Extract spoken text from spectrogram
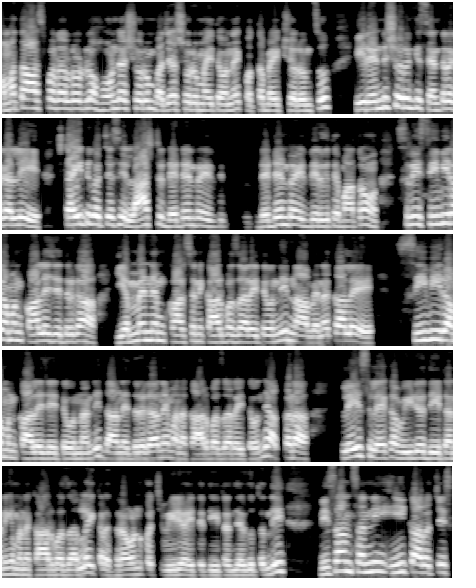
మమతా హాస్పిటల్ రోడ్లో హోండా షోరూమ్ బజాజ్ షోరూమ్ అయితే ఉన్నాయి కొత్త బైక్ షోరూమ్స్ ఈ రెండు షోరూమ్కి సెంటర్ గల్లి స్ట్రైట్ వచ్చేసి last dead end right dead end right తిరిగితే మాత్రం శ్రీ సివి రమన్ కాలేజ్ ఎదురుగా ఎంఎన్ఎం కార్స్ అని కార్ బజార్ అయితే ఉంది. నా వెనకాలే సివి రామన్ కాలేజ్ అయితే ఉందండి. దాని ఎదురుగానే మన కార్ బజార్ అయితే ఉంది. అక్కడ ప్లేస్ లేక వీడియో తీయడానికి మన కార్ బజార్లో ఇక్కడ గ్రౌండ్కి వచ్చి వీడియో అయితే తీయడం జరుగుతుంది. నిసాన్స్ అన్ని ఈ కార్ వచ్చేసి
